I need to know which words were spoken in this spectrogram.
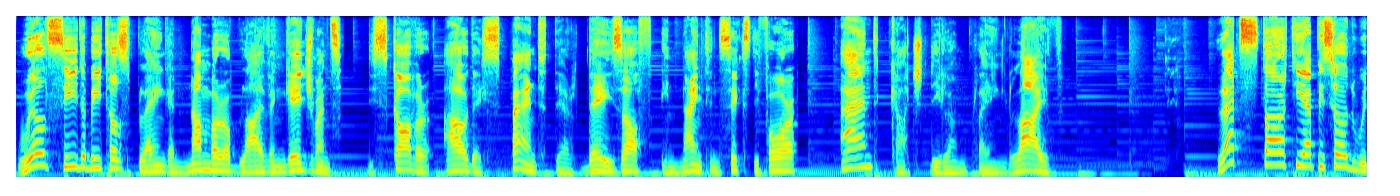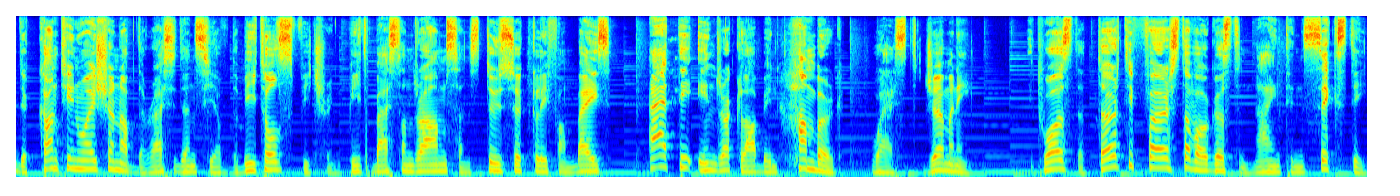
we'll see the Beatles playing a number of live engagements, discover how they spent their days off in 1964, and catch Dylan playing live. Let's start the episode with the continuation of the residency of the Beatles, featuring Pete Best on drums and Stu Sutcliffe on bass, at the Indra Club in Hamburg, West Germany. It was the 31st of August 1960.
